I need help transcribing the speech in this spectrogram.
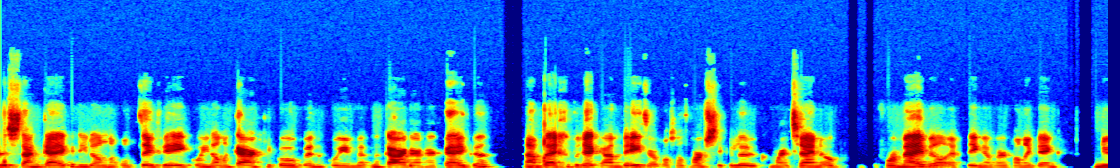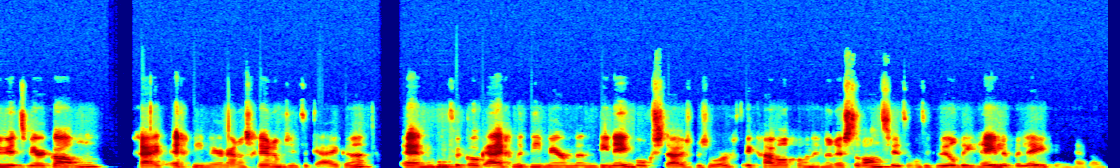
staan kijken die dan op tv kon je dan een kaartje kopen en dan kon je met elkaar daar naar kijken. Nou, bij gebrek aan beter was dat hartstikke leuk. Maar het zijn ook voor mij wel echt dingen waarvan ik denk, nu het weer kan, ga ik echt niet meer naar een scherm zitten kijken. En hoef ik ook eigenlijk niet meer mijn dinerbox thuis bezorgd. Ik ga wel gewoon in een restaurant zitten, want ik wil die hele beleving hebben.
